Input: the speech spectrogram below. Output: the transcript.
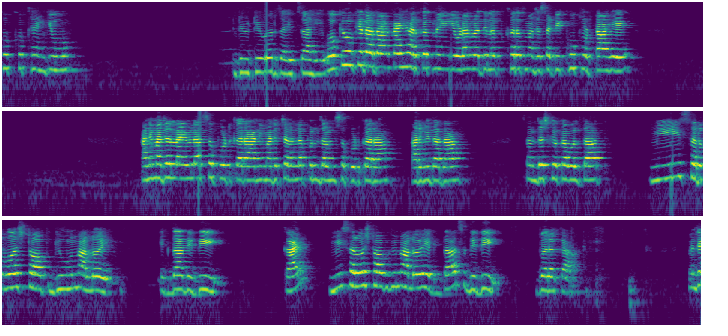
खूप खूप थँक्यू ड्युटीवर जायचं आहे. ओके ओके दादा काही हरकत नाही. एवढा वेळ दिला खरंच माझ्यासाठी खूप मोठा आहे. आणि माझ्या लाईव्हला सपोर्ट करा आणि माझ्या चॅनलला पण जाऊन सपोर्ट करा. आर्मी दादा संतोष काका बोलतात मी सर्व स्टॉप घेऊन आलोय. एकदा दिदी. काय? मी सर्व स्टॉप घेऊन आलोय एकदाच दिदी. बरं का. म्हणजे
